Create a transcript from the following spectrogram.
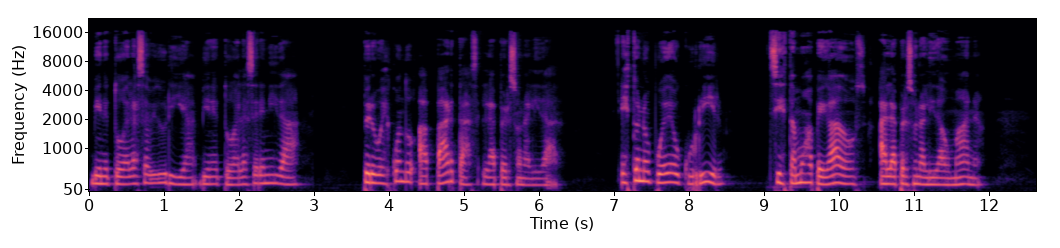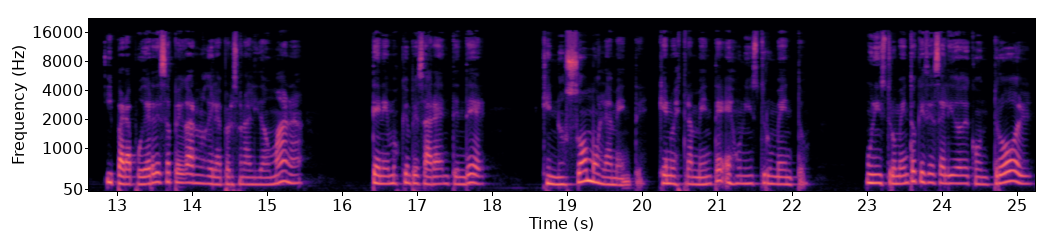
viene toda la sabiduría, viene toda la serenidad, pero es cuando apartas la personalidad. Esto no puede ocurrir si estamos apegados a la personalidad humana. Y para poder desapegarnos de la personalidad humana, tenemos que empezar a entender que no somos la mente, que nuestra mente es un instrumento, un instrumento que se ha salido de control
